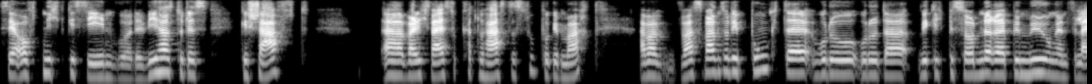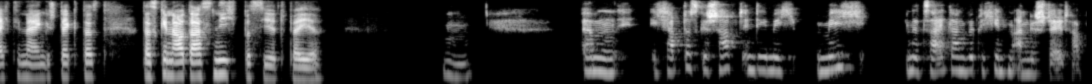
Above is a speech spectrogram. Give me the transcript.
sehr oft nicht gesehen wurde. Wie hast du das geschafft? Äh, weil ich weiß, du, du hast das super gemacht. Aber was waren so die Punkte, wo du, wo du da wirklich besondere Bemühungen vielleicht hineingesteckt hast, dass genau das nicht passiert bei ihr? Mhm. Ähm, ich habe das geschafft, indem ich mich eine Zeit lang wirklich hinten angestellt habe.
